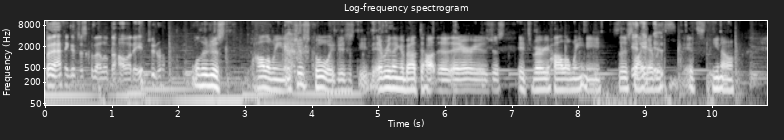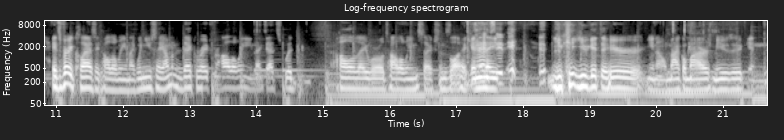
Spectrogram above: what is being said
but I think it's just because I love the holiday in general. Well, they're just Halloween. It's just cool. It just everything about the the area is just it's very Halloweeny. So it's It like every is. it's you know, it's very classic Halloween. Like when you say I'm going to decorate for Halloween, like that's what Holiday World's Halloween section's like. And yes, then they you get you get to hear you know Michael Myers music and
